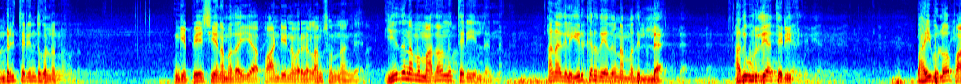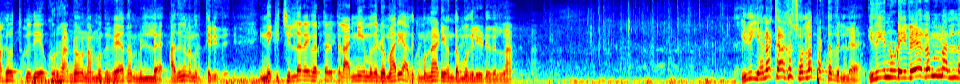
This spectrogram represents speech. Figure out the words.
ஒன்றை தெரிந்து கொள்ளணும். இங்கே பேசிய நமது ஐயா பாண்டியன் அவர்கள்லாம் சொன்னாங்க எது நம்ம மதம்னு தெரியலன்னு. ஆனால் இதில் இருக்கிறது எதுவும் நம்மது இல்லை. அது உறுதியாக தெரியுது. பைபிளோ பகவத்கீதையோ குரானோ நமது வேதம் இல்லை. அதுவும் நமக்கு தெரியுது. இன்னைக்கு சில்லறை வர்த்தகத்தில் அந்நிய முதலீடு மாதிரி அதுக்கு முன்னாடி வந்த முதலீடு இதெல்லாம். இது எனக்காக சொல்லப்பட்டதில்லை. இது என்னுடைய வேதம் அல்ல.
